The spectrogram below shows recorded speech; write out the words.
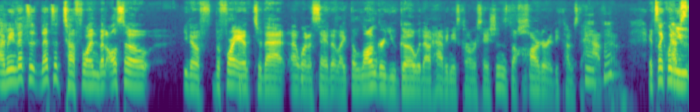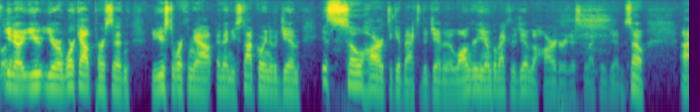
I mean, that's a that's a tough one, but also, you know, before I answer that, I want to say that like the longer you go without having these conversations, the harder it becomes to have mm-hmm. them. It's like when Absolutely. you you know you you're a workout person, you're used to working out, and then you stop going to the gym is so hard to get back to the gym. And the longer you don't go back to the gym, the harder it is to go back to the gym. So, uh,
